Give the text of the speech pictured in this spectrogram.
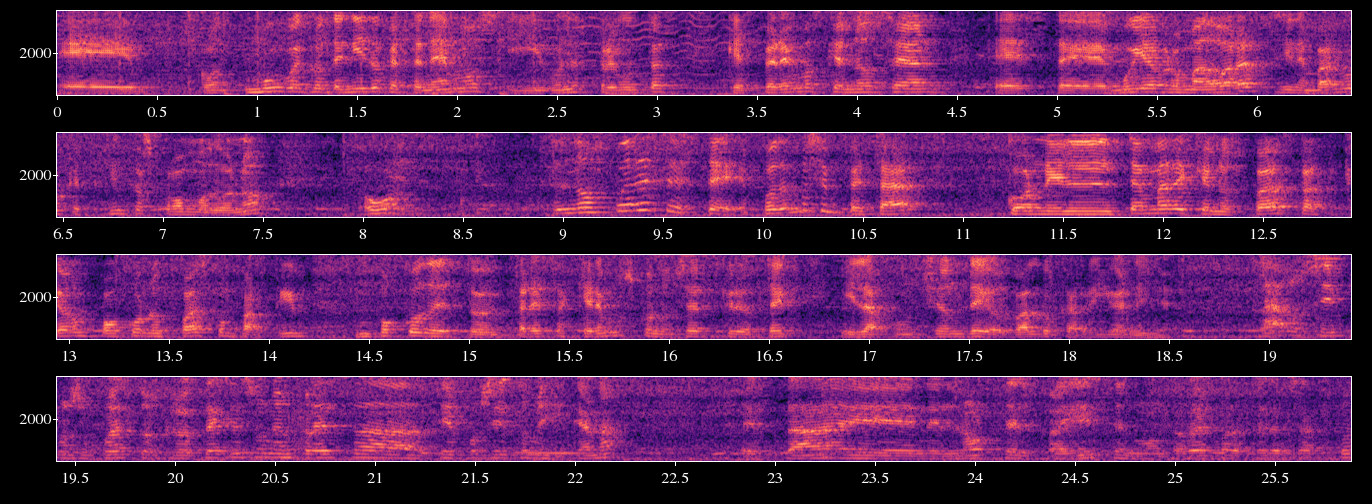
eh, con muy buen contenido que tenemos y unas preguntas que esperemos que no sean este, muy abrumadoras, sin embargo que te sientas cómodo, ¿no? ¿Nos puedes, este, podemos empezar con el tema de que nos puedas platicar un poco, nos puedas compartir un poco de tu empresa. Queremos conocer Criotec y la función de Osvaldo Carrillo en ella. Claro, sí, por supuesto. Criotec es una empresa 100% mexicana. Está en el norte del país, en Monterrey para ser exacto.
